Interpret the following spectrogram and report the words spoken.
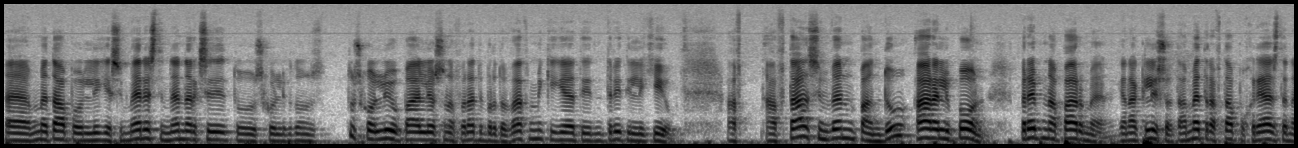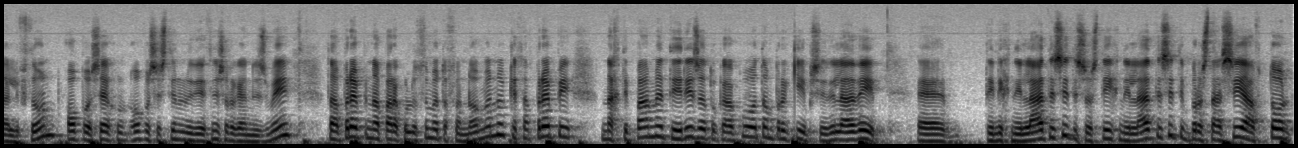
ε, μετά από λίγες ημέρες την έναρξη του σχολικού, του σχολείου πάλι όσον αφορά την πρωτοβάθμια και για την τρίτη ηλικίου. Αυτά συμβαίνουν παντού, άρα λοιπόν πρέπει να πάρουμε, για να κλείσω, τα μέτρα αυτά που χρειάζεται να ληφθούν, όπως, έχουν, όπως συστήνουν οι διεθνείς οργανισμοί, θα πρέπει να παρακολουθούμε το φαινόμενο και θα πρέπει να χτυπάμε τη ρίζα του κακού όταν προκύψει. Δηλαδή, ε, την ιχνηλάτηση, τη σωστή ιχνηλάτηση, την προστασία αυτών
